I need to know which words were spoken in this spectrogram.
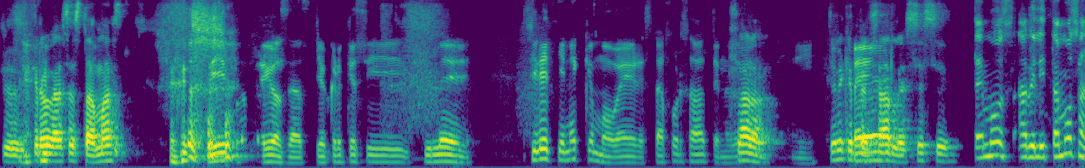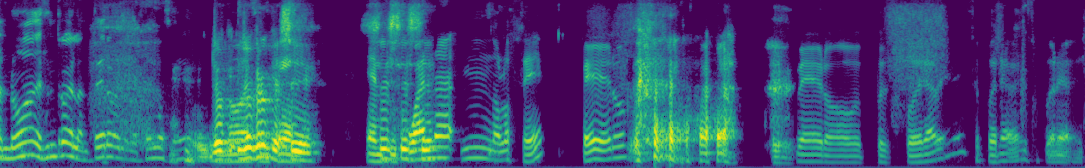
que creo que hace hasta más. Sí, pero te digo, o sea, yo creo que sí, sí le, sí le tiene que mover, está forzado a tener Claro. y Tiene que Pero- pensarle, sí, sí. Metemos- habilitamos a Noah de centro delantero y lo metemos ahí. Yo, No, yo creo que sí. En Sí, sí, sí. Tijuana, mm, no lo sé, pero, pero pues podría haber, se podría ver, se podría ver.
